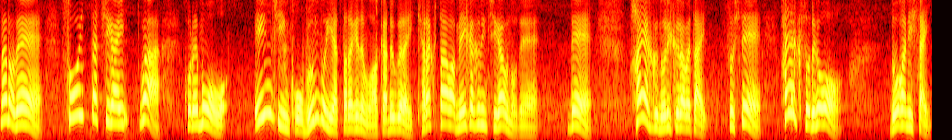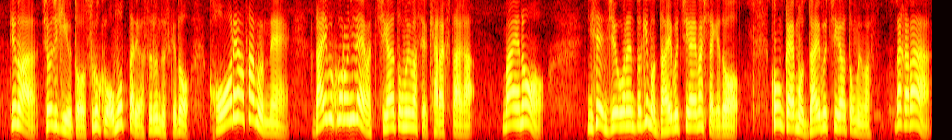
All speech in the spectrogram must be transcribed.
なのでそういった違いはこれもうエンジンこうブンブンやっただけでも分かるぐらいキャラクターは明確に違うのでで早く乗り比べたいそして早くそれを動画にしたいっていうのは正直言うとすごく思ったりはするんですけどこれは多分ねだいぶこの2台は違うと思いますよキャラクターが。前の2015年の時もだいぶ違いましたけど今回もだいぶ違うと思います。だから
